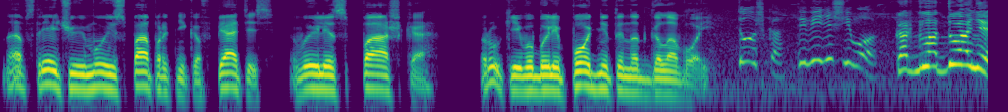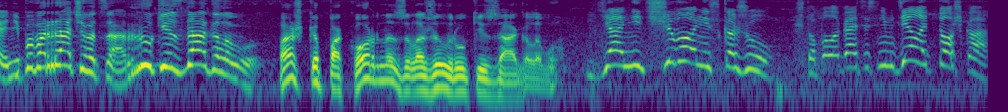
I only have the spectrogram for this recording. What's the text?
Навстречу ему из папоротников, пятясь, вылез Пашка. Руки его были подняты над головой. Видишь его? Как на ладони, не поворачиваться, руки за голову. Пашка покорно заложил руки за голову. Я ничего не скажу! Что полагается с ним делать, Тошка?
